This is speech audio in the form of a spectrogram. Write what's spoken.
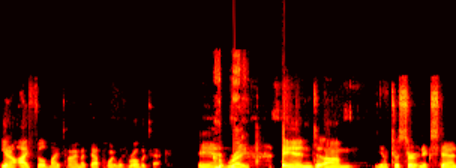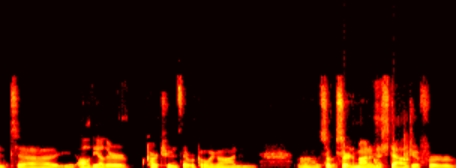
you know, I filled my time at that point with Robotech, and right, and um, you know, to a certain extent, uh, all the other cartoons that were going on, and uh, so a certain amount of nostalgia for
